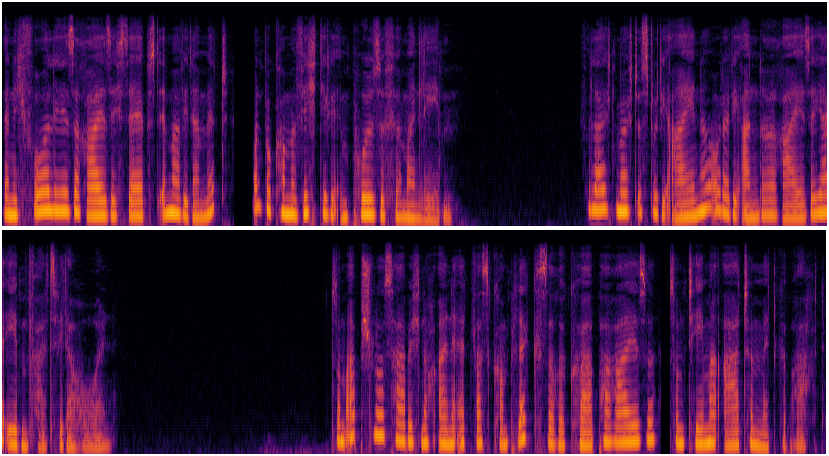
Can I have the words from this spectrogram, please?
Wenn ich vorlese, reise ich selbst immer wieder mit und bekomme wichtige Impulse für mein Leben. Vielleicht möchtest du die eine oder die andere Reise ja ebenfalls wiederholen. Zum Abschluss habe ich noch eine etwas komplexere Körperreise zum Thema Atem mitgebracht.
